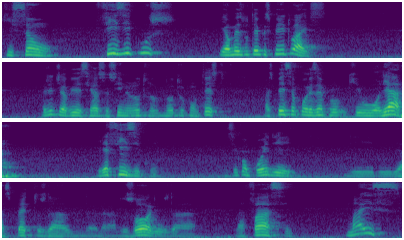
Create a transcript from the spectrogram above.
que são físicos e ao mesmo tempo espirituais. A gente já viu esse raciocínio em outro, em outro contexto, mas pensa, por exemplo, que o olhar ele é físico, ele se compõe de, de, de aspectos da, da, dos olhos, da, da face, mas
